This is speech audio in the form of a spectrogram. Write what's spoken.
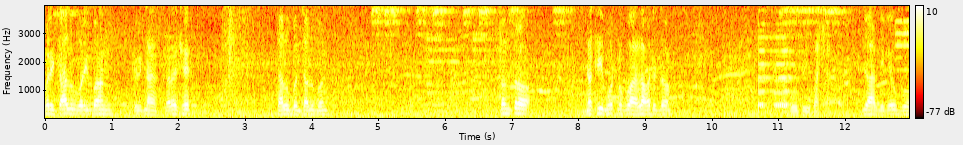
વળી ચાલુ વળી બંધ એવી રીતના કરે છે. ચાલુ બંધ ચાલુ બંધ. તંત્ર નથી મોટનો લોકો હલાવા દેતો ઉતરી પાછા. જો હાર્દિક એવું ગો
